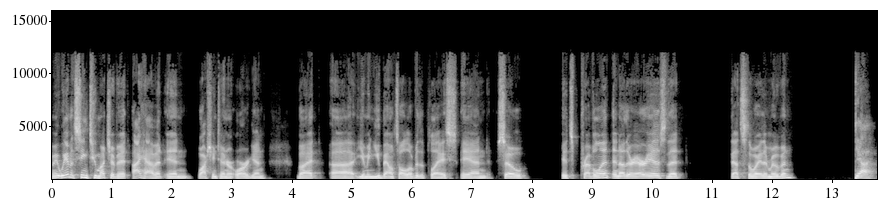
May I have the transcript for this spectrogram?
I mean, we haven't seen too much of it. I haven't in Washington or Oregon, but uh, I mean, you bounce all over the place, and so it's prevalent in other areas that that's the way they're moving. Yeah,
